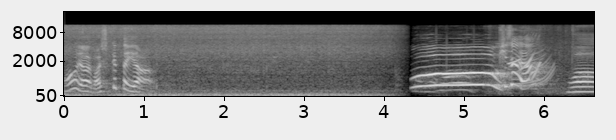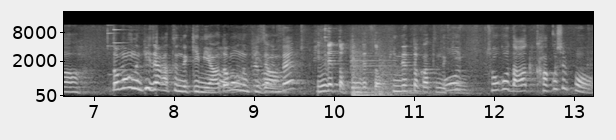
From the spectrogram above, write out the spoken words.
어, 야, 맛있겠다, 야. 와. 떠먹는 피자 같은 느낌이야. 떠먹는 피자. 근데 빈대떡 빈대떡. 빈대떡 같은 느낌. 어, 저거 나 갖고 싶어.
